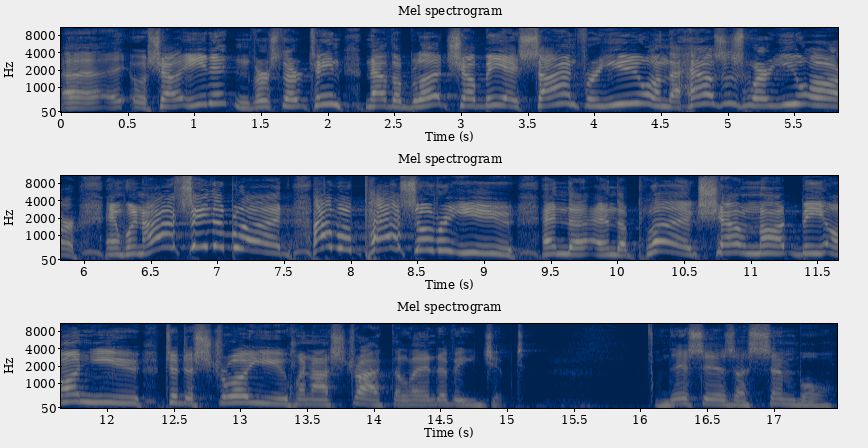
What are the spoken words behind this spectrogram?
uh, shall eat it. In verse 13, now the blood shall be a sign for you on the houses where you are. And when I see the blood, I will pass over you, and the, and the plague shall not be on you to destroy you when I strike the land of Egypt. This is a symbol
